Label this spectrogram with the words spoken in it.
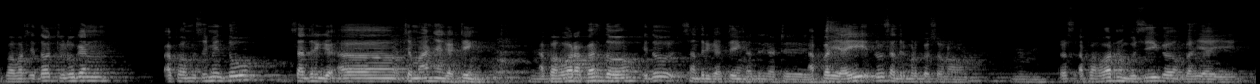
Abah War Sito dulu kan Abah Muslimin itu santri eh, jemaahnya Gading. Abah War Abah tuh itu santri gading. Santri gading. Abah Yai itu santri Mergosono. Hmm. Terus Abah War nembusi ke Mbah Yai.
